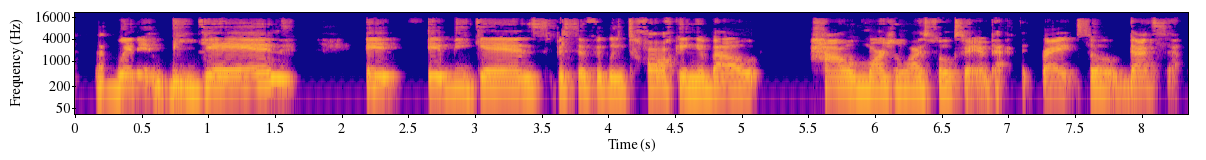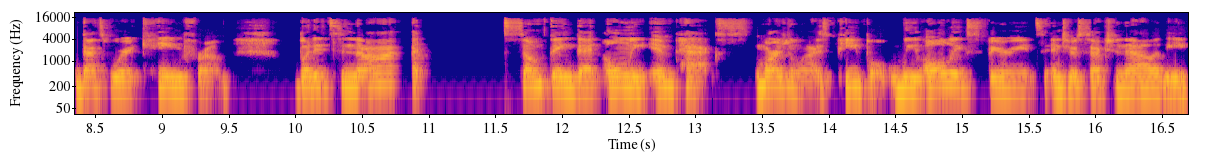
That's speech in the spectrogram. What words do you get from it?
when it began, it it began specifically talking about how marginalized folks are impacted, right? So that's that's where it came from. But it's not something that only impacts marginalized people. We all experience intersectionality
